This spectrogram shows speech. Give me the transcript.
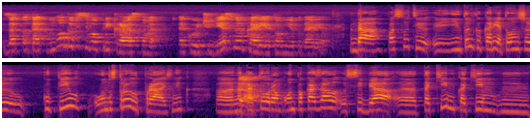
зато так много всего прекрасного. Такую чудесную карету он мне подарил. Да, по сути, и не только карету, он же купил, он устроил праздник, на да. котором он показал себя э, таким, каким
